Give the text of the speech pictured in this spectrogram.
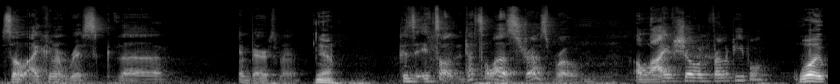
so I couldn't risk the embarrassment Yeah. because it's all, that's a lot of stress, bro. A live show in front of people. Well,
